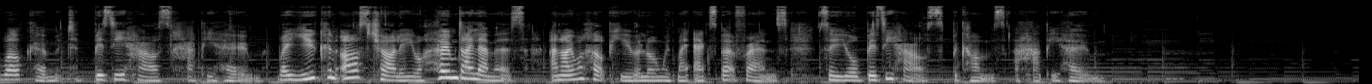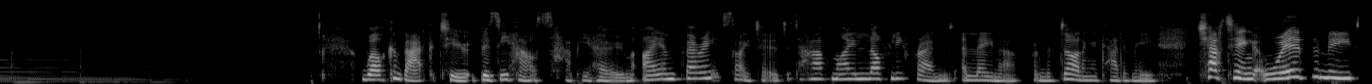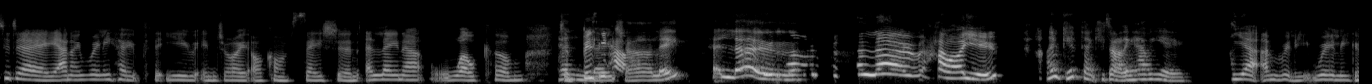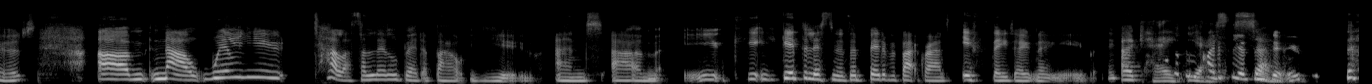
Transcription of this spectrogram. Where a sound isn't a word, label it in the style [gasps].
Welcome to Busy House Happy Home, where you can ask Charlie your home dilemmas and I will help you along with my expert friends so your busy house becomes a happy home. Welcome back to Busy House Happy Home. I am very excited to have my lovely friend Alena from the Darling Academy chatting with me today. And I really hope that you enjoy our conversation. Alena, welcome to Hello, Busy House. Charlie. Hello. Hello. How are you? I'm good, thank you, darling. How are you? Yeah, I'm really, really good. Um, now, will you tell us a little bit about you and um, you, you, give the listeners a bit of a background if they don't know you. okay, yes. so, [laughs]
